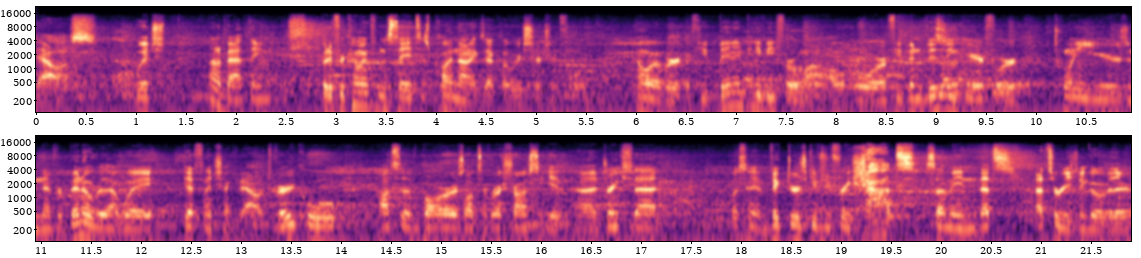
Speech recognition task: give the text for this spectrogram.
Dallas, which not a bad thing. But if you're coming from the States, it's probably not exactly what you're searching for. However, if you've been in PV for a while, or if you've been visiting here for 20 years and never been over that way, definitely check it out. It's very cool. Lots of bars, lots of restaurants to get uh, drinks at. What's name? Victor's gives you free shots. So I mean, that's that's a reason to go over there.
